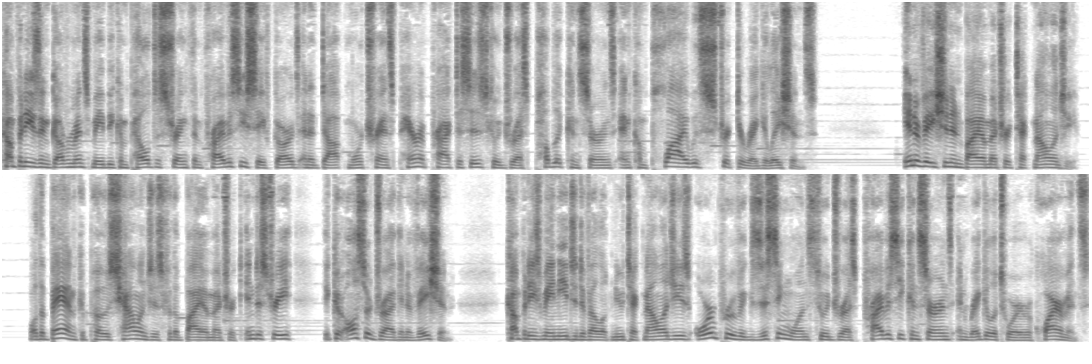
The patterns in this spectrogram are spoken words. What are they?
Companies and governments may be compelled to strengthen privacy safeguards and adopt more transparent practices to address public concerns and comply with stricter regulations. Innovation in biometric technology. While the ban could pose challenges for the biometric industry, it could also drive innovation. Companies may need to develop new technologies or improve existing ones to address privacy concerns and regulatory requirements.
